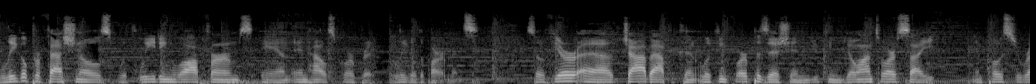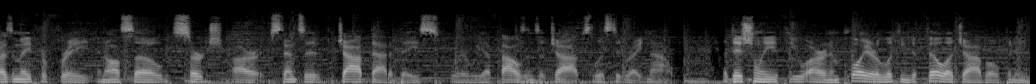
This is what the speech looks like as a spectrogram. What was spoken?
legal professionals with leading law firms and in house corporate legal departments. So if you're a job applicant looking for a position, you can go onto our site and post your resume for free and also search our extensive job database where we have thousands of jobs listed right now. Additionally, if you are an employer looking to fill a job opening,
